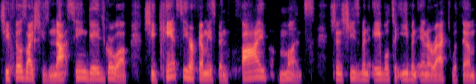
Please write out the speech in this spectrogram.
She feels like she's not seeing Gage grow up. She can't see her family. It's been 5 months since she's been able to even interact with them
